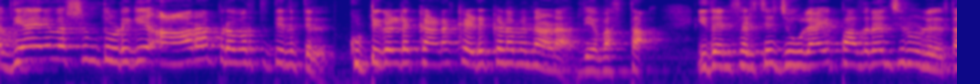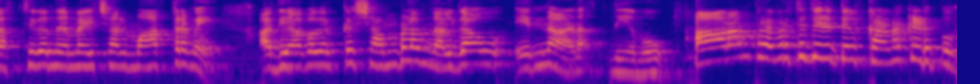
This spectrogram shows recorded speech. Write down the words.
അധ്യയന വർഷം തുടങ്ങി ആറാം പ്രവൃത്തി ദിനത്തിൽ കുട്ടികളുടെ കണക്കെടുക്കണമെന്നാണ് വ്യവസ്ഥ. ഇതനുസരിച്ച് ജൂലൈ പതിനഞ്ചിനുള്ളിൽ തസ്തിക നിർണയിച്ചാൽ മാത്രമേ അധ്യാപകർക്ക് ശമ്പളം നൽകാവൂ എന്നാണ് നിയമവും. ആറാം പ്രവൃത്തി ദിനത്തിൽ കണക്കെടുപ്പും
